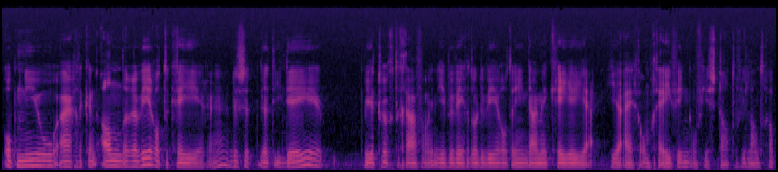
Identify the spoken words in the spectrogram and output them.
opnieuw eigenlijk een andere wereld te creëren. Hè? Dus het, dat idee, weer terug te gaan van je beweegt door de wereld en daarmee creëer je je eigen omgeving of je stad of je landschap,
